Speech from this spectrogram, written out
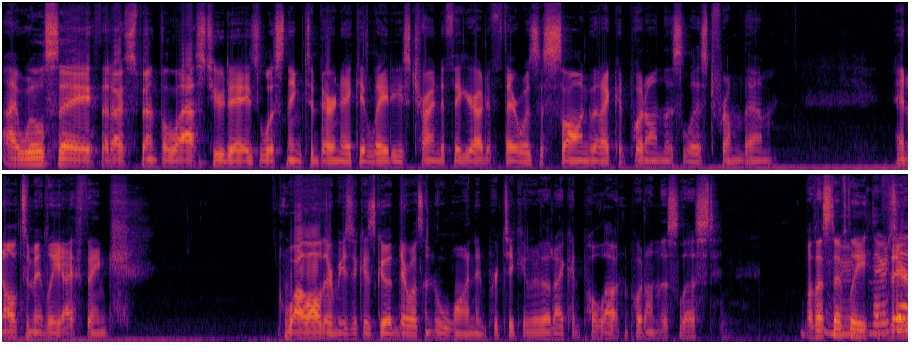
I will say that I've spent the last two days listening to Barenaked Ladies trying to figure out if there was a song that I could put on this list from them. And ultimately, I think while all their music is good, there wasn't one in particular that I could pull out and put on this list. But that's Mhm. definitely There's their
